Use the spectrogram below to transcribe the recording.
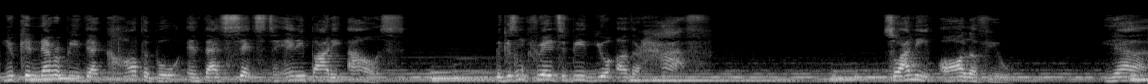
you can never be that comfortable in that sense to anybody else. Because I'm created to be your other half. So I need all of you. Yeah.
